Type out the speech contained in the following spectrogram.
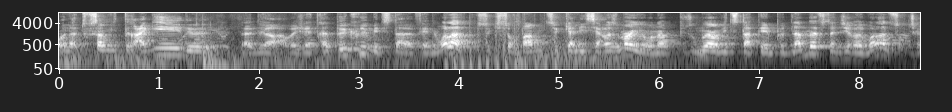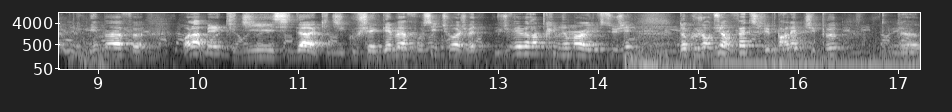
on a tous envie de draguer, de, ah, je vais être un peu cru, mais de, enfin, voilà, ceux qui sont pas envie de se caler sérieusement, on a plus ou moins envie de se taper un peu de la meuf, c'est-à-dire euh, voilà, de sortir un peu avec des meufs, euh, voilà, mais qui dit sida, qui dit coucher avec des meufs aussi, tu vois, je vais, je rentrer vraiment dans le sujet. Donc aujourd'hui en fait, je vais parler un petit peu de,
